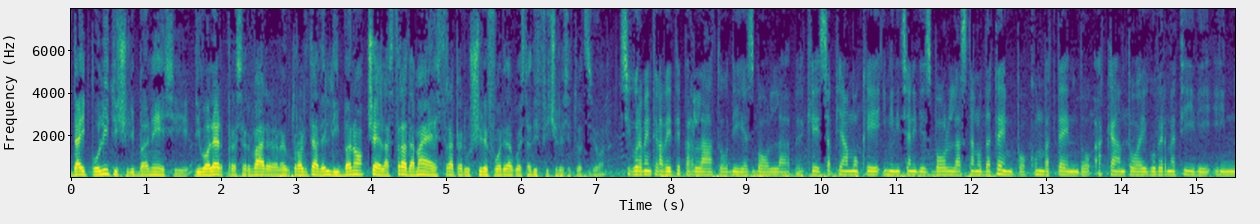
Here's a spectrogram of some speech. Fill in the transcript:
dai politici libanesi di voler preservare la neutralità del Libano, c'è la strada maestra per uscire fuori da questa difficile situazione. Sicuramente avete parlato di Hezbollah perché sappiamo che i miliziani di Hezbollah stanno da tempo combattendo accanto ai governativi in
